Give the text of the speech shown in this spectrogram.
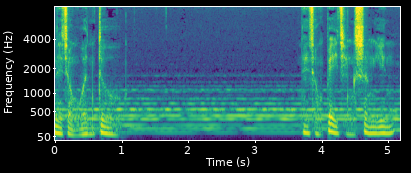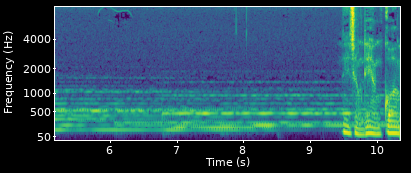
那种温度，那种背景声音。那种亮光，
